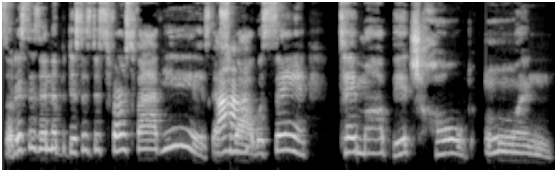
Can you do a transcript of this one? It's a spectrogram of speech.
So this is in the this is this first five years. That's Uh-huh. why I was saying, Tamar, bitch, hold on.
